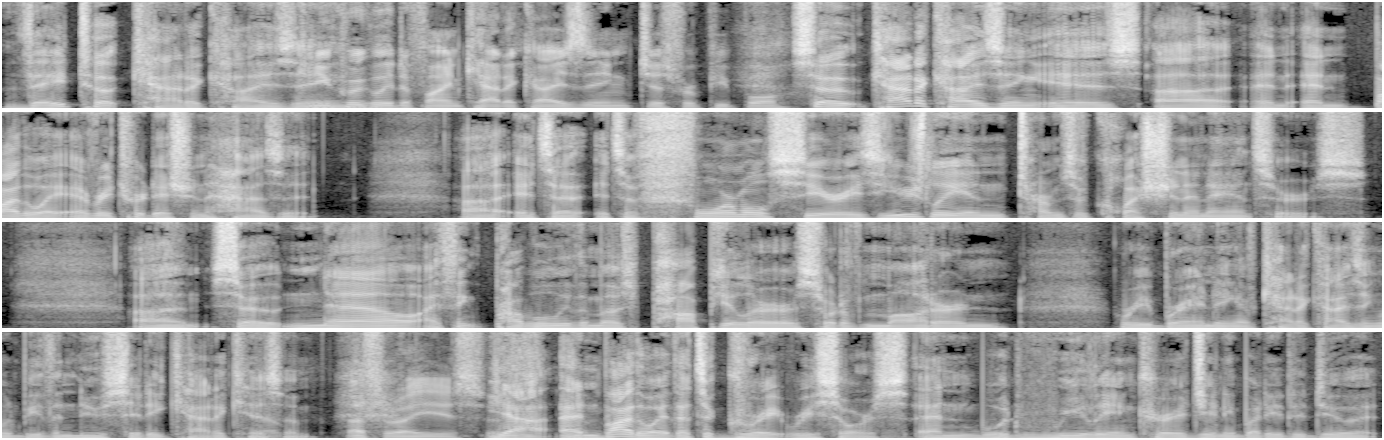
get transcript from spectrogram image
they took catechizing. Can you quickly define catechizing just for people? So catechizing is, uh, and and by the way, every tradition has it. Uh, it's a it's a formal series, usually in terms of question and answers. Um, so now I think probably the most popular sort of modern rebranding of catechizing would be the New City Catechism. That's what I use. Yeah, and by the way, that's a great resource and would really encourage anybody to do it.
